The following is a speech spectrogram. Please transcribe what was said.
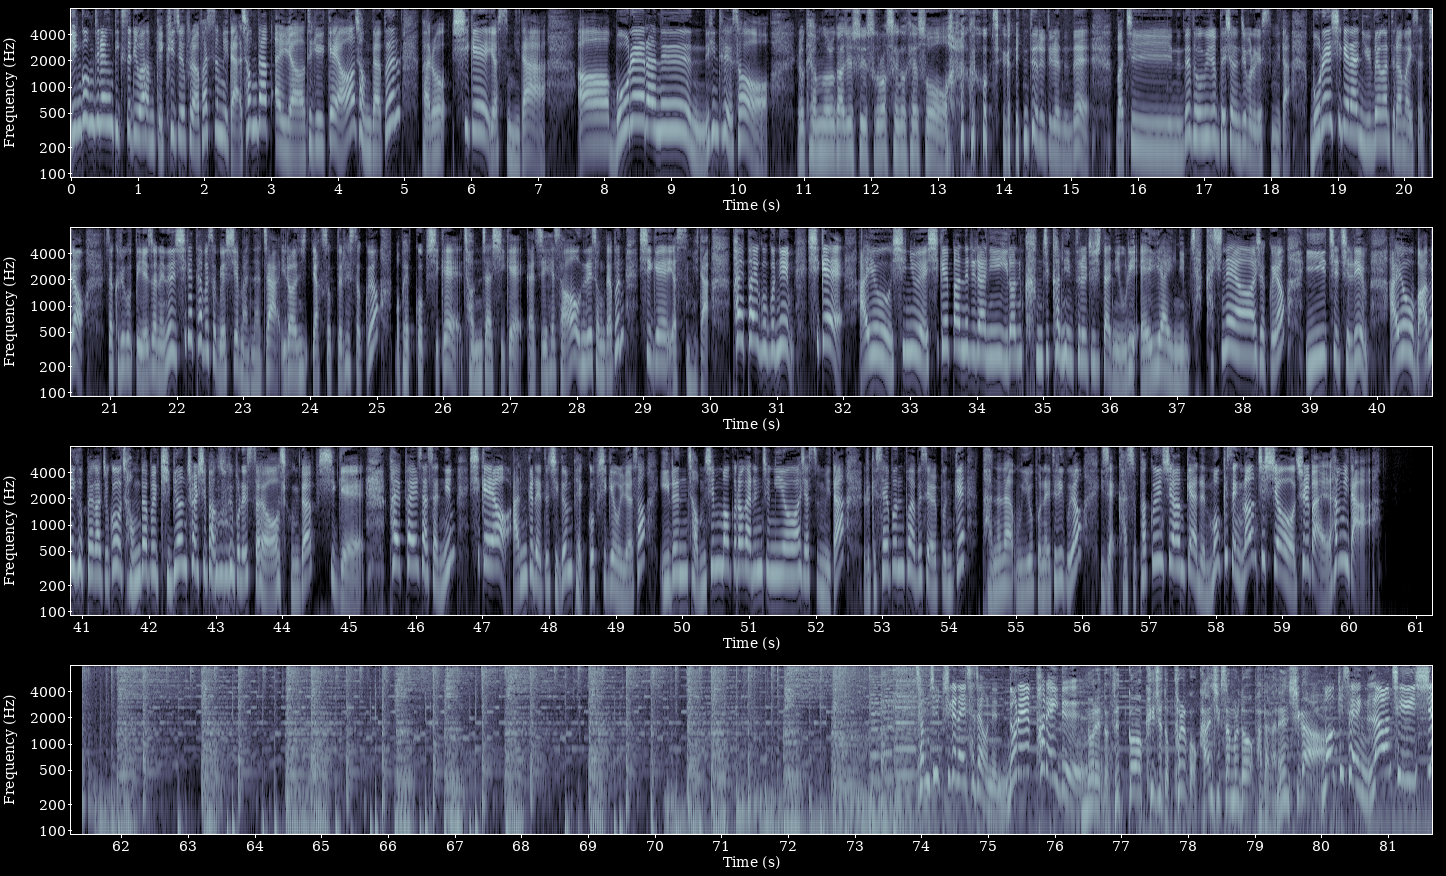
인공지능 빅3와 함께 퀴즈 풀어봤습니다. 정답 알려드릴게요. 정답은 바로 시계였습니다. 어, 모래라는 힌트에서 이렇게 널 가질 수 있을 거라 생각해서 라고 제가 힌트를 드렸는데 마치는데 도움이 좀 되셨는지 모르겠습니다. 모래시계라는 유명한 드라마 있었죠. 자 그리고 또 예전에는 시계탑에서 몇 시에 만나자 이런 약속들 했었고요. 뭐 배꼽시계, 전자시계까지 해서 오늘의 정답은 시계였습니다. 8899님 시계 아유 신유의 시계바늘이라니 이런 큼직한 힌트를 주시다니 우리 AI님 착 하시네요 하셨고요. 2277님 아유 마 마음이 급해가지고 정답을 기변철 씨 방송에 보냈어요. 정답 시계. 8844님 시계요. 안 그래도 지금 배꼽 시계 올려서 이른 점심 먹으러 가는 중이요 하셨습니다. 이렇게 세 분 포함해서 10분께 바나나 우유 보내드리고요. 이제 가수 박구윤 씨와 함께하는 모키생 런치쇼 출발합니다. 점심시간에 찾아오는 노래 퍼레이드. 노래도 듣고 퀴즈도 풀고 간식 선물도 받아가는 시간. 먹기생 런치 쇼!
